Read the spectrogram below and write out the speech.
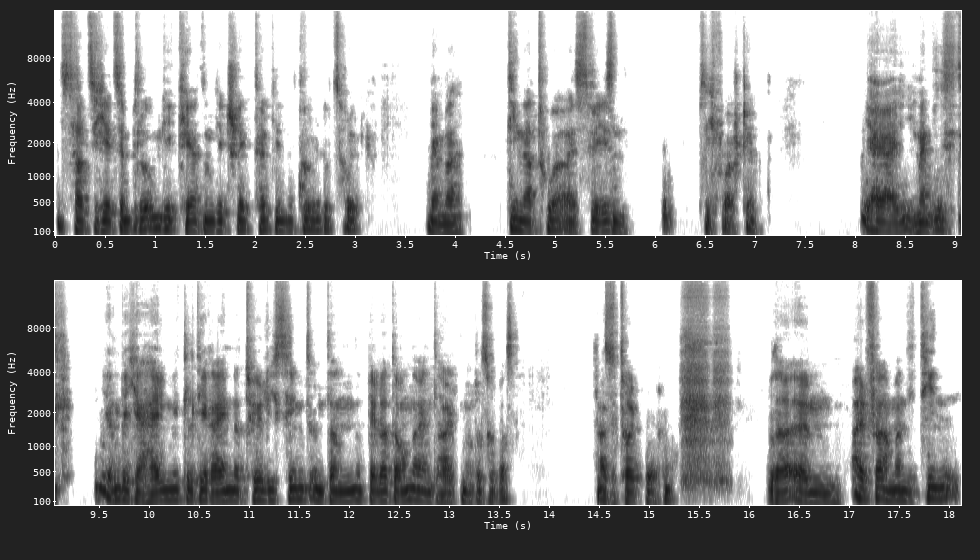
Das hat sich jetzt ein bisschen umgekehrt und jetzt schlägt halt die Natur wieder zurück, wenn man die Natur als Wesen sich vorstellt. Ja, ja, ich meine, irgendwelche Heilmittel, die rein natürlich sind und dann Belladonna enthalten oder sowas. Also Tollkuchen. Oder ähm, Alpha-Amanitin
